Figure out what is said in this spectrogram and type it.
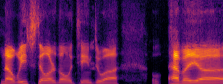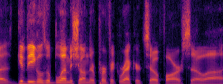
no, we still are the only team to uh, have a uh, give the Eagles a blemish on their perfect record so far. So uh,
